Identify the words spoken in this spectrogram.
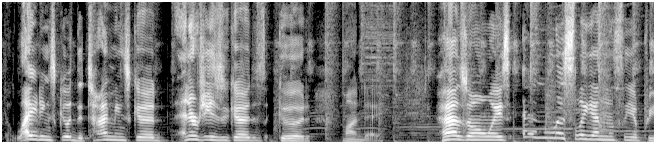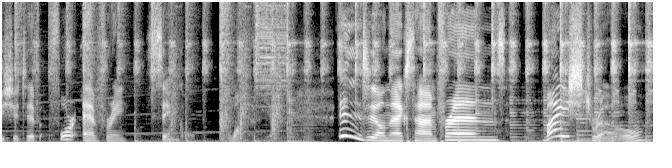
The lighting's good, the timing's good, energy is good. It's a good Monday. As always, endlessly, endlessly appreciative for every single one of you. Until next time, friends, Maestro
